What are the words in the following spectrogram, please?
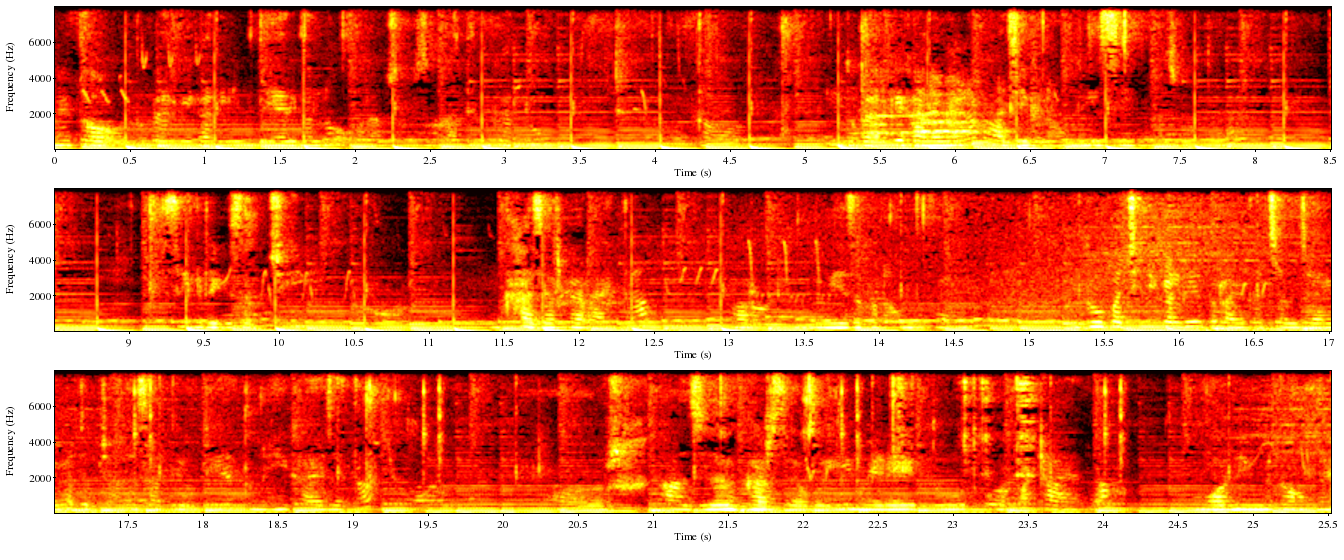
में तो दोपहर के खाने की तैयारी कर लो और आप सब खाते भी कर लो। तो दोपहर के खाने में ना आज ही बनाऊँगी इसी जो की सब्ज़ी गाजर का रायता और ये सब बनाऊँ दोपहर में धूप अच्छी निकल रही है तो रायता चल जाएगा जब ज़्यादा सर्दी होती है तो नहीं खाया जाता. और आज घर से वही मेरे दूध और मठा आया था. मॉर्निंग में हमने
